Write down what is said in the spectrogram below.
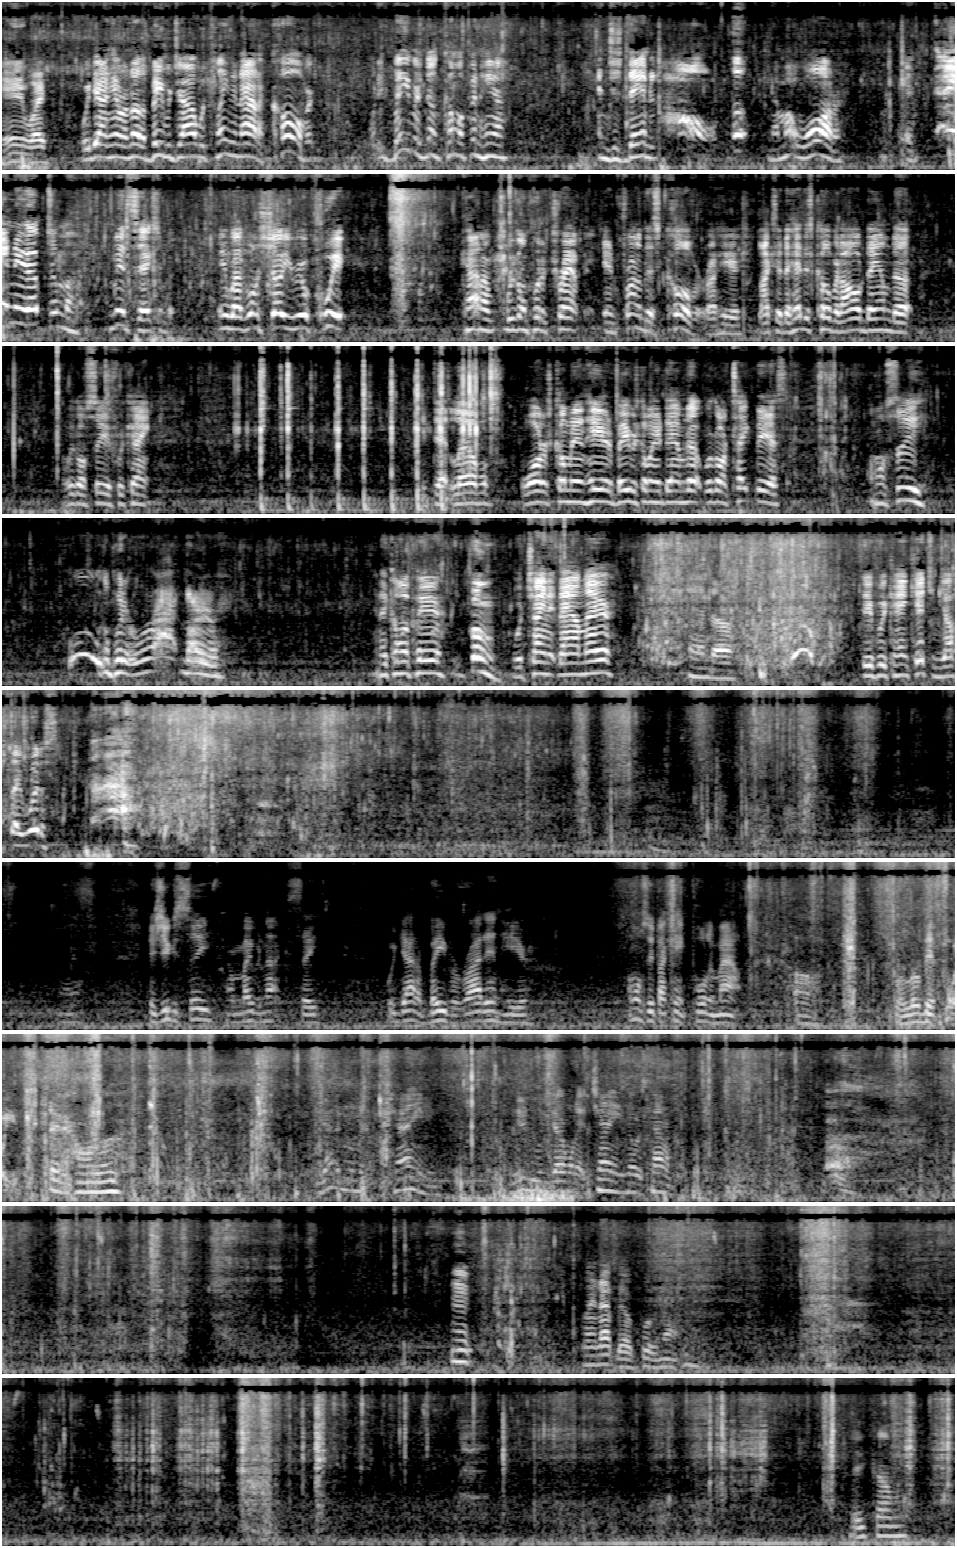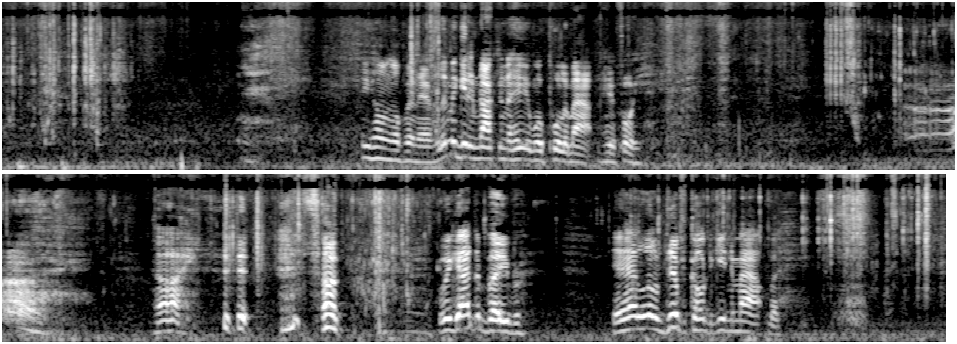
Anyway, we down here on another beaver job. We're cleaning out a culvert. Well, these beavers done come up in here and just dammed it all up. Now my water is dang near up to my midsection, but anyway, I want to show you real quick. Kind of, we're gonna put a trap in front of this culvert right here. Like I said, they had this culvert all dammed up. We're gonna see if we can't get that level. Water's coming in here, the beaver's coming here dammed up. We're gonna take this. I'm gonna see. We're gonna put it right there. And they come up here, boom, we'll chain it down there. And uh, see if we can't catch them. Y'all stay with us. As you can see, or maybe not can see, we got a beaver right in here. I'm gonna see if I can't pull him out. Uh, a little bit for you. There, Harlow. You got him on that chain. Usually when you got him on that chain, you know it's kind of. Uh, Might not be able to pull him out. He coming. He hung up in there. Let me get him knocked in the head and we'll pull him out here for you. All right. so we got the beaver. It had a little difficulty getting him out, but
